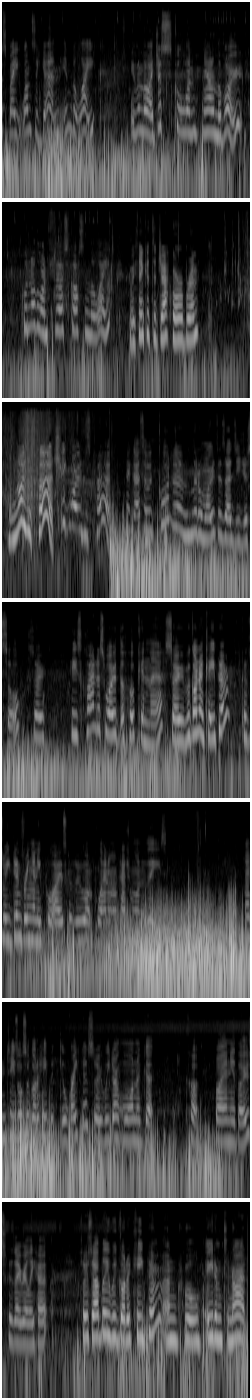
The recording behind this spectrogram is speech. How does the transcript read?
first bait once again in the lake. Even though I just caught one out on the boat. Caught another one first cast in the lake. We think it's a jack or a bream. Moses perch. Big Moses perch. Hey guys, so we caught um, little Moses as you just saw. So he's kind of swallowed the hook in there. So we're going to keep him because we didn't bring any pliers because we weren't planning on catching one of these. And he's also got a heap of gill rakers so we don't want to get cut any of those because they really hurt. So sadly we've got to keep him and we'll eat him tonight.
